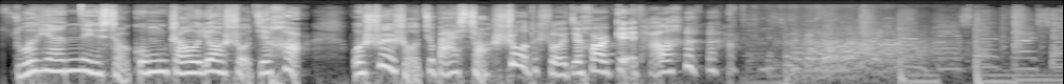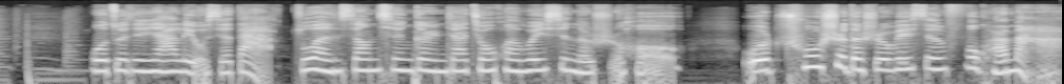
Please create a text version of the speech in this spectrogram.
昨天那个小公找我要手机号，我顺手就把小兽的手机号给他了。我最近压力有些大，昨晚相亲跟人家交换微信的时候，我出示的是微信付款码，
